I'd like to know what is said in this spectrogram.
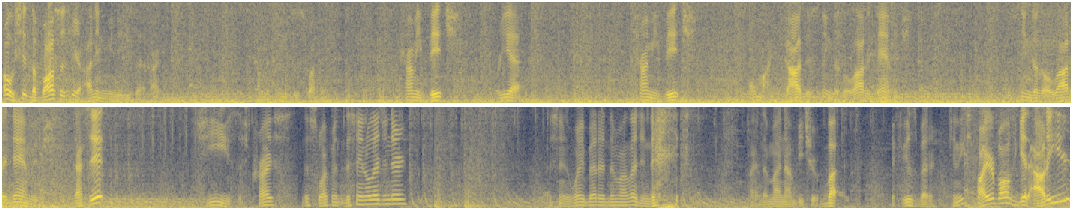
Oh shit, the boss is here. I didn't mean to use that. Alright. I'm going to use this weapon. Try me, bitch. Where you at? Try me, bitch. Oh my god, this thing does a lot of damage. This thing does a lot of damage. That's it? Jesus Christ. This weapon, this ain't a legendary? This ain't way better than my legendary. Alright, that might not be true, but it feels better. Can these fireballs get out of here?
